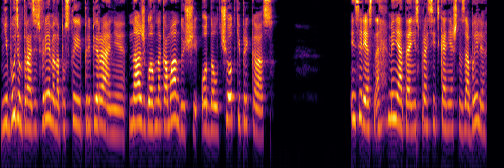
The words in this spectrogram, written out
Не будем тратить время на пустые припирания. Наш главнокомандующий отдал четкий приказ. Интересно, меня-то они спросить, конечно, забыли,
